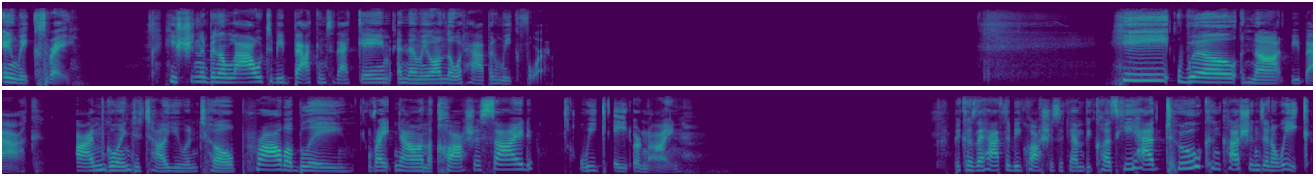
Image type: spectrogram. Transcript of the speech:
in week three. He shouldn't have been allowed to be back into that game, and then we all know what happened week four. He will not be back. I'm going to tell you until probably right now on the cautious side, week eight or nine. Because they have to be cautious of him because he had two concussions in a week,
